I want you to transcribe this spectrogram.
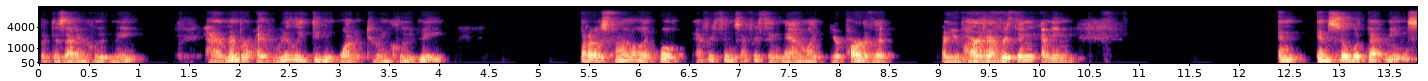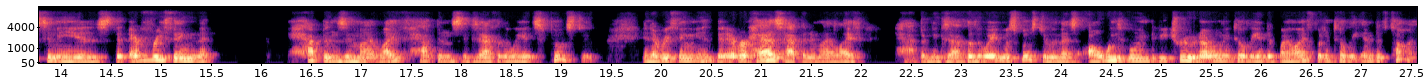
But does that include me? And I remember I really didn't want it to include me but I was finally like, well, everything's everything, man. Like you're part of it. Are you part of everything? I mean, and and so what that means to me is that everything that happens in my life happens exactly the way it's supposed to. And everything that ever has happened in my life happened exactly the way it was supposed to. And that's always going to be true, not only until the end of my life, but until the end of time.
